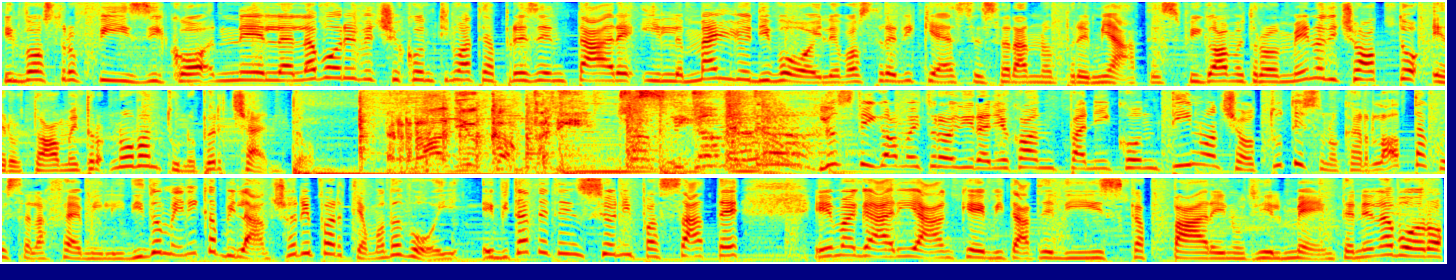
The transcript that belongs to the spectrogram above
il vostro fisico. Nel lavoro invece continuate a presentare il meglio di voi, le vostre richieste saranno premiate. Sfigometro meno 18 e rotometro 91%. Radio Company. Lo sfigometro di Radio Company continua. Ciao a tutti, sono Carlotta, questa è la Family di Domenica Bilancia. Ripartiamo da voi. Evitate tensioni passate e magari anche evitate di scappare inutilmente. Nel lavoro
